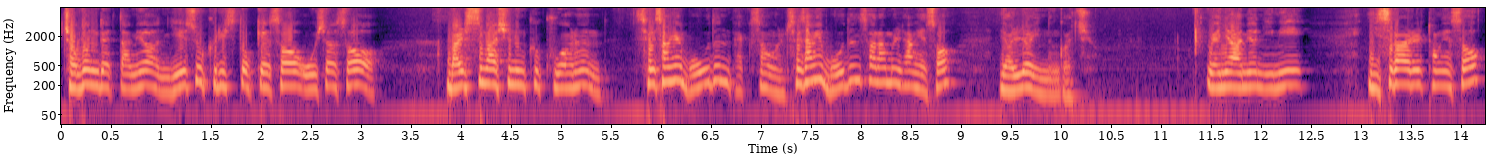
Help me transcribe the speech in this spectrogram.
적용됐다면 예수 그리스도께서 오셔서 말씀하시는 그 구원은 세상의 모든 백성을, 세상의 모든 사람을 향해서 열려 있는 거죠. 왜냐하면 이미 이스라엘을 통해서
